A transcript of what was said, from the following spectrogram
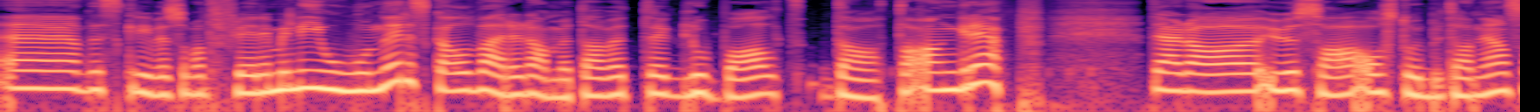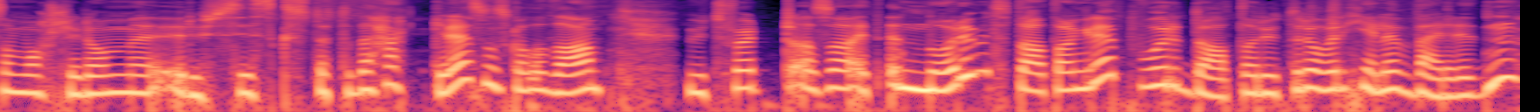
Eh, det skrives om at flere millioner skal være rammet av et globalt dataangrep. Det er da USA og Storbritannia som varsler om russiskstøttede hackere, som skal ha da utført altså et enormt dataangrep hvor datarutere over hele verden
